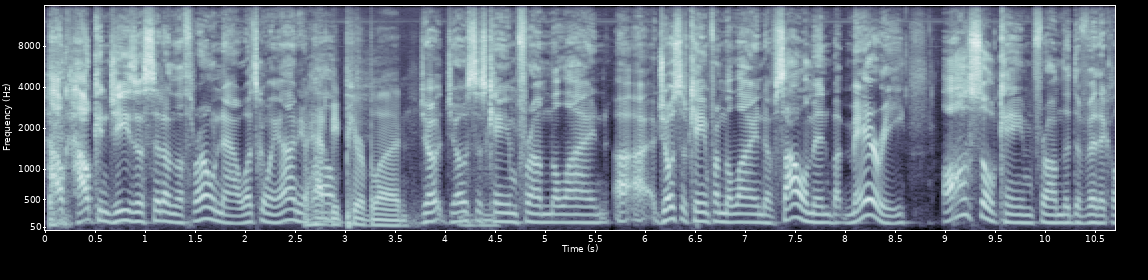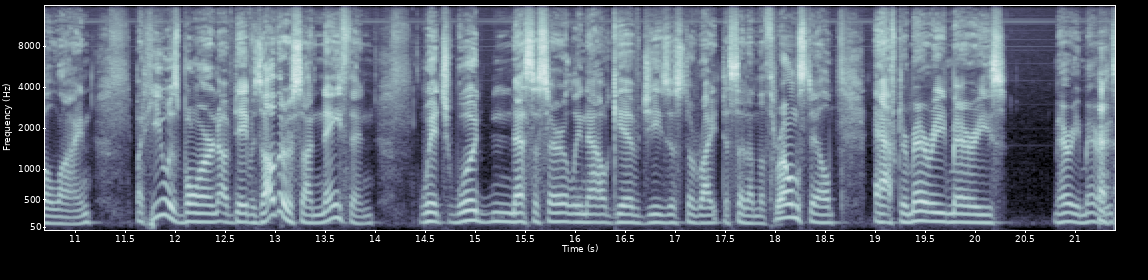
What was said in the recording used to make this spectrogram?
how, how can Jesus sit on the throne now? What's going on here? It had to be pure blood. Jo- Joseph came from the line. Uh, uh, Joseph came from the line of Solomon, but Mary also came from the Davidical line. But he was born of David's other son, Nathan, which would necessarily now give Jesus the right to sit on the throne still after Mary marries Mary marries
